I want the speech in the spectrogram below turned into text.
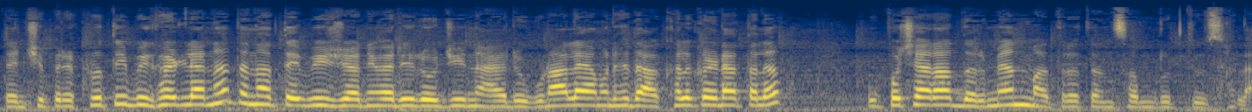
त्यांची प्रकृती बिघडल्यानं त्यांना तेवीस जानेवारी रोजी नायर रुग्णालयामध्ये दाखल करण्यात आलं. उपचारादरम्यान मात्र त्यांचा मृत्यू झाला.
